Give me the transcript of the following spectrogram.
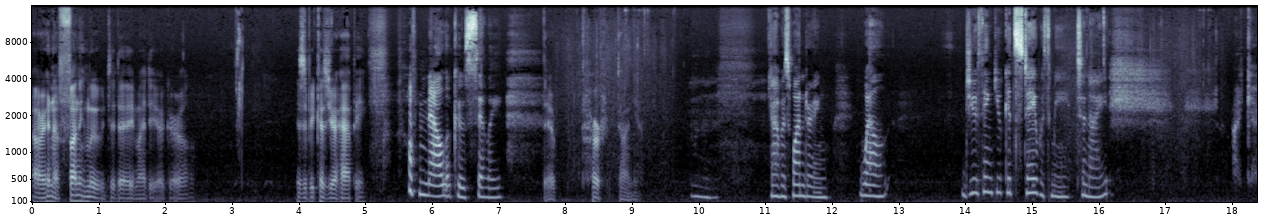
are in a funny mood today, my dear girl. Is it because you're happy? now look who's silly. They're perfect on you. I was wondering, well, do you think you could stay with me tonight? Shh. I can't.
